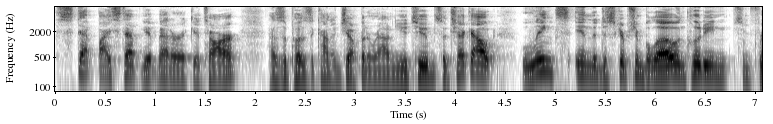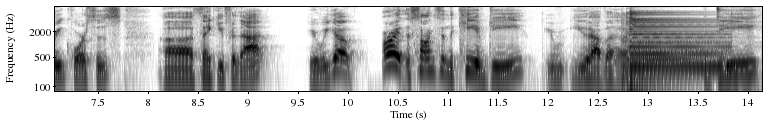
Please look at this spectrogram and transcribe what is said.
step by step get better at guitar, as opposed to kind of jumping around YouTube. So check out links in the description below, including some free courses. Uh, thank you for that. Here we go. All right, the song's in the key of D. You you have a, a D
